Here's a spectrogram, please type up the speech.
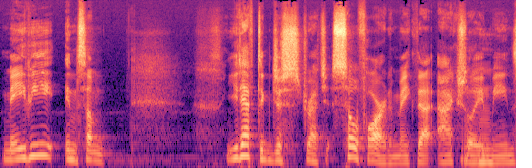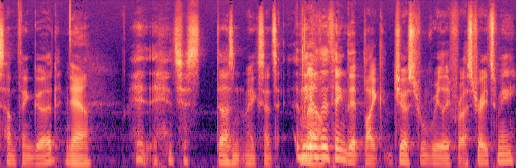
maybe in some you'd have to just stretch it so far to make that actually mean something good. Yeah, it, it just doesn't make sense. The No. other thing that like just really frustrates me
